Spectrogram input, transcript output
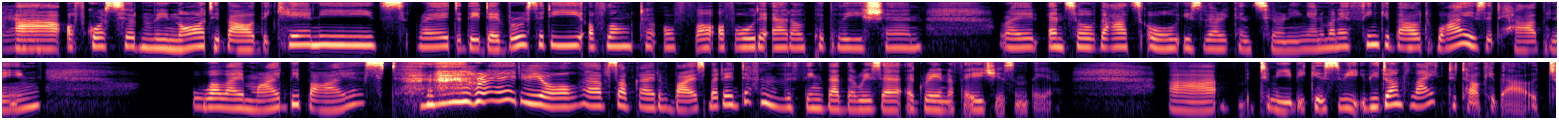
Yeah. Uh, of course, certainly not about the care needs, right? The diversity of long term of of older adult population, right? And so that's all is very concerning. And when I think about why is it happening, well, I might be biased, right? We all have some kind of bias, but I definitely think that there is a, a grain of ageism there uh, to me because we, we don't like to talk about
